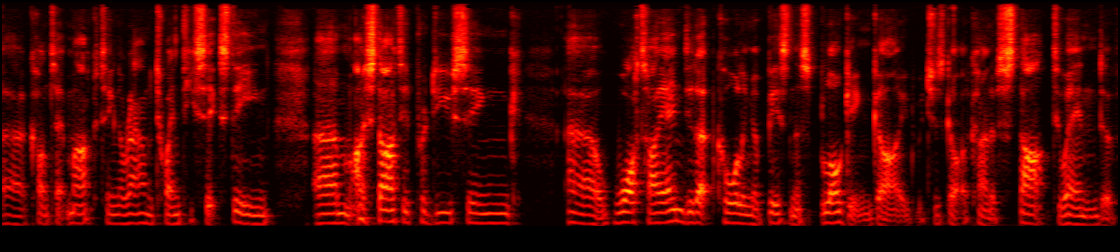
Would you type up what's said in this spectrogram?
uh, content marketing around 2016, um, I started producing. Uh, what I ended up calling a business blogging guide, which has got a kind of start to end of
